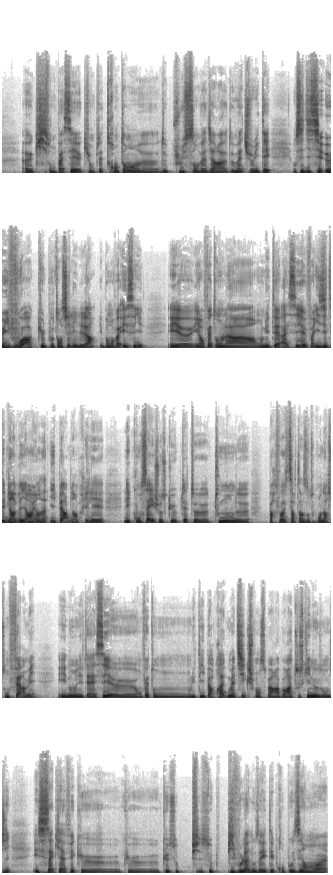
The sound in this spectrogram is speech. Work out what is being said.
qui sont passés, qui ont peut-être 30 ans euh, de plus, on va dire, de maturité. On s'est dit, si eux, ils voient que le potentiel, il est là, et eh ben on va essayer. Et, euh, et en fait, on, l'a, on était assez, enfin, ils étaient bienveillants et on a hyper bien pris les, les conseils, chose que peut-être tout le monde, parfois certains entrepreneurs sont fermés. Et nous, on était assez, en fait, on, on, était hyper pragmatique, je pense, par rapport à tout ce qu'ils nous ont dit. Et c'est ça qui a fait que, que, que ce, ce pivot-là nous a été proposé en,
